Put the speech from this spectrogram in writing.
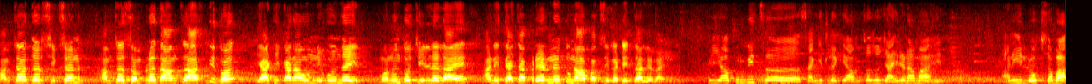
आमचं जर शिक्षण आमचं संपलं तर आमचं अस्तित्व या ठिकाणाहून निघून जाईल म्हणून तो चिडलेला आहे आणि त्याच्या प्रेरणेतून हा पक्ष गठीत झालेला आहे. मी यापूर्वीच सांगितलं की आमचा जो जाहीरनामा आहे आणि लोकसभा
